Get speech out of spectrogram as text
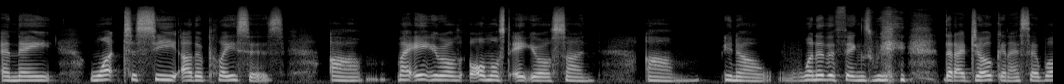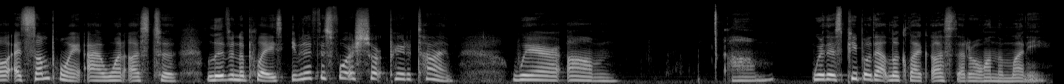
and they want to see other places. Um, my eight year old, almost eight year old son, um, you know, one of the things we that I joke and I said, well, at some point I want us to live in a place, even if it's for a short period of time, where um, um, where there's people that look like us that are on the money.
